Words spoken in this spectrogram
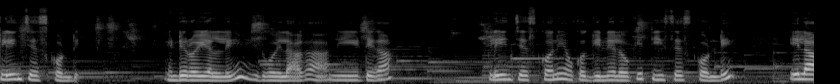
క్లీన్ చేసుకోండి. ఎండి రొయ్యల్ని ఇదిగో ఇలాగా నీట్గా క్లీన్ చేసుకొని ఒక గిన్నెలోకి తీసేసుకోండి. ఇలా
